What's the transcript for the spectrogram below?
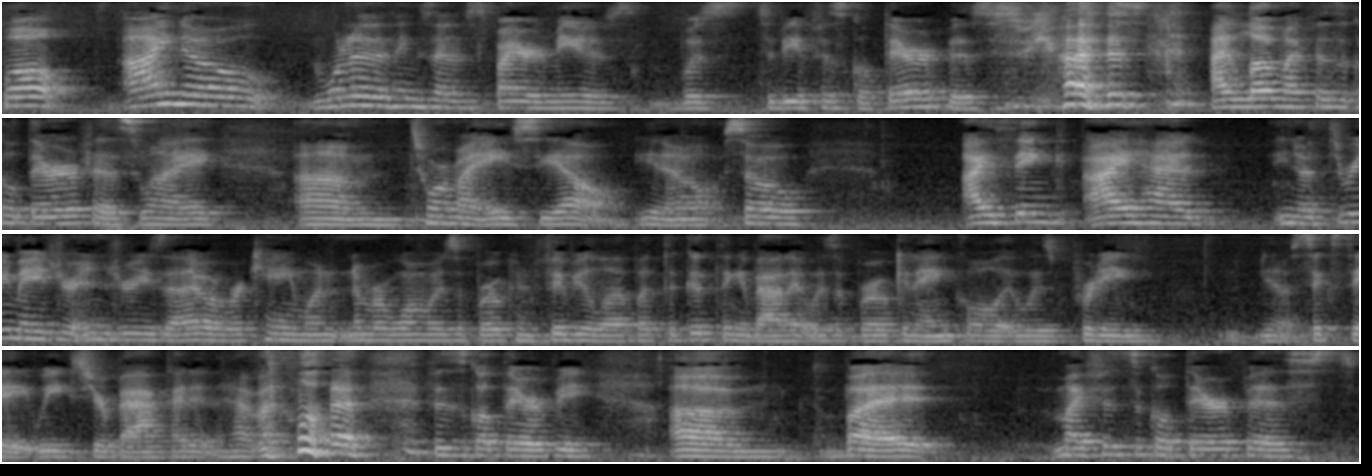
Well, I know one of the things that inspired me is was to be a physical therapist is because I love my physical therapist when I um, tore my ACL, you know. So I think I had, you know, three major injuries that I overcame. One number one was a broken fibula, but the good thing about it was a broken ankle. It was pretty, you know, six to eight weeks you're back. I didn't have a lot of physical therapy. Um, but my physical therapist,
